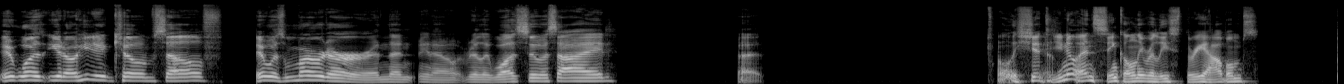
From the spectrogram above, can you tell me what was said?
it was, you know, he didn't kill himself, it was murder, and then you know, it really was suicide. But holy shit, did you know NSYNC only released three albums?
